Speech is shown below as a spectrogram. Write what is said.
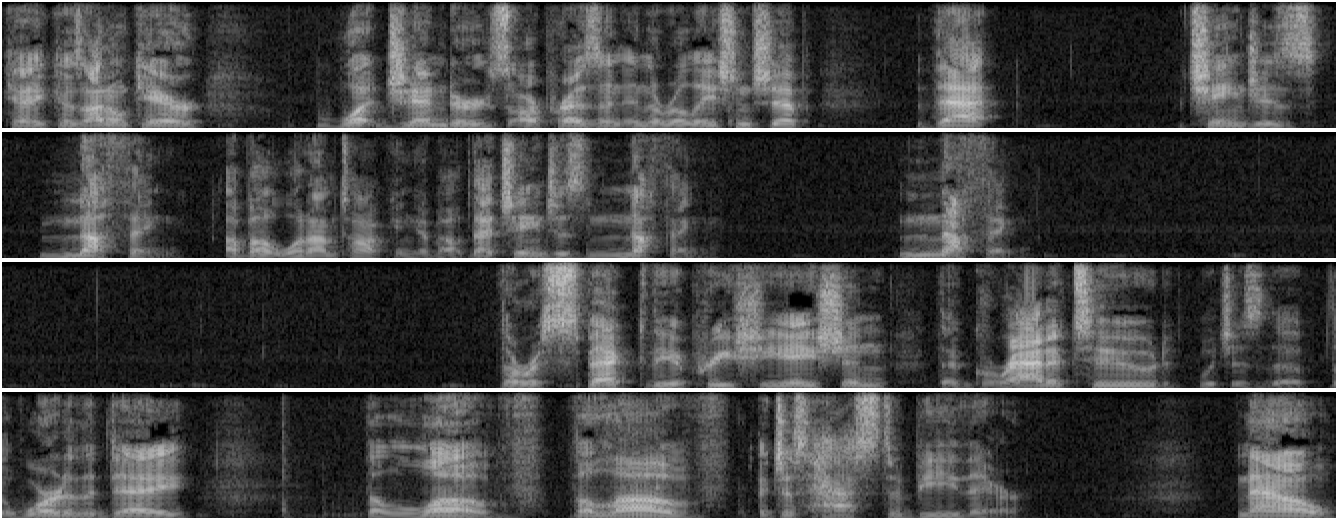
Okay? Because I don't care what genders are present in the relationship, that changes nothing about what I'm talking about. That changes nothing. Nothing. The respect, the appreciation, the gratitude, which is the, the word of the day, the love, the love, it just has to be there. Now,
